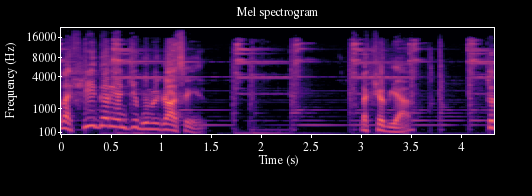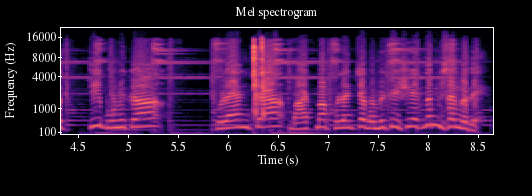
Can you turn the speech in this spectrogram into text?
आता ही जर यांची भूमिका असेल लक्षात घ्या तर ती भूमिका फुल्यांच्या महात्मा फुल्यांच्या भूमिकेशी एकदम निसंगत आहे.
